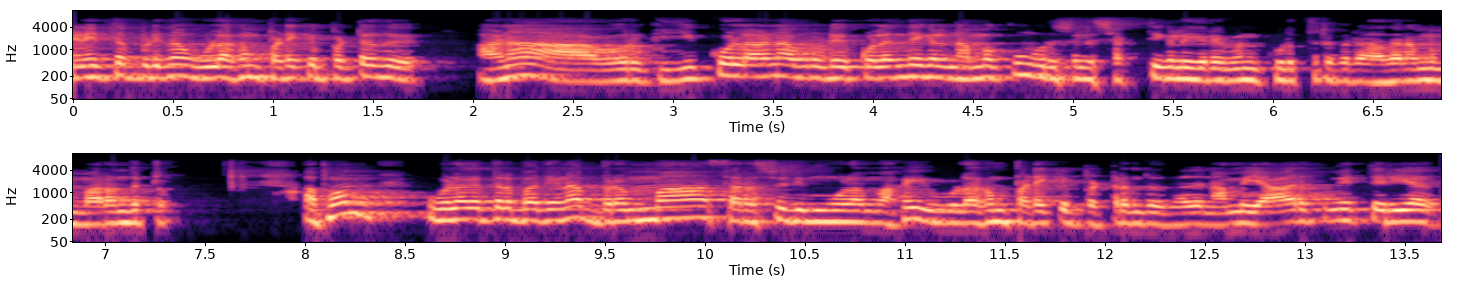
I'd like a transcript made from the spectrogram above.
நினைத்தபடி தான் உலகம் படைக்கப்பட்டது. ஆனால் அவருக்கு ஈக்குவலான அவருடைய குழந்தைகள் நமக்கும் ஒரு சில சக்திகளை இறைவன் கொடுத்துருக்கிறார். அதை நம்ம மறந்துட்டோம். அப்போ உலகத்தில் பார்த்தீங்கன்னா பிரம்மா சரஸ்வதி மூலமாக இவ்வுலகம் படைக்கப்பட்டிருந்தது. அது நம்ம யாருக்குமே தெரியாது.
